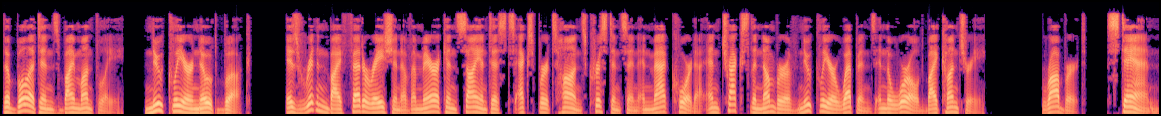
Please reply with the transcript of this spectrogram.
The Bulletin's bimonthly, "'Nuclear Notebook' is written by Federation of American Scientists experts Hans Kristensen and Matt Korda and tracks the number of nuclear weapons in the world by country. Robert Stan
